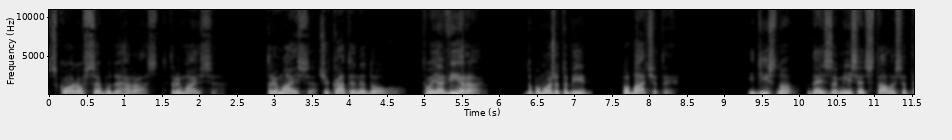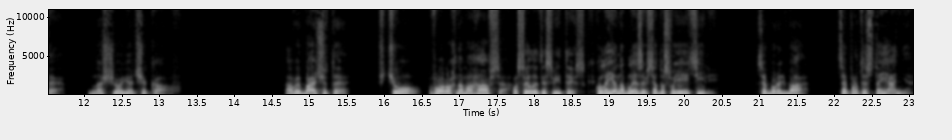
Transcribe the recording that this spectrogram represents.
Скоро все буде гаразд. Тримайся, тримайся, чекати недовго. Твоя віра допоможе тобі побачити. І дійсно, десь за місяць сталося те, на що я чекав. А ви бачите, що ворог намагався посилити свій тиск, коли я наблизився до своєї цілі. Це боротьба, це протистояння.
